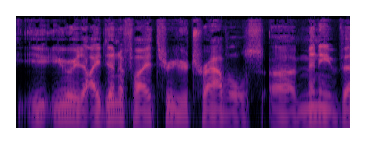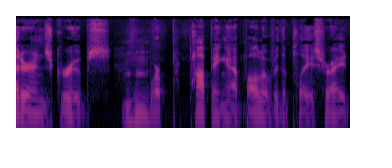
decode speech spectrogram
you, you had identified through your travels uh, many veterans groups were p- popping up all over the place, right?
